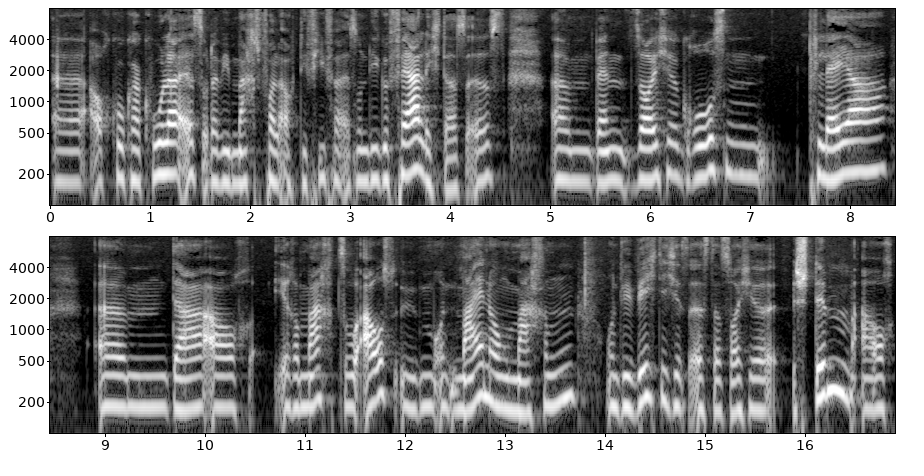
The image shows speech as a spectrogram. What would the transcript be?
äh, auch Coca-Cola ist oder wie machtvoll auch die FIFA ist und wie gefährlich das ist, ähm, wenn solche großen Player ähm, da auch ihre Macht so ausüben und Meinungen machen und wie wichtig es ist, dass solche Stimmen auch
